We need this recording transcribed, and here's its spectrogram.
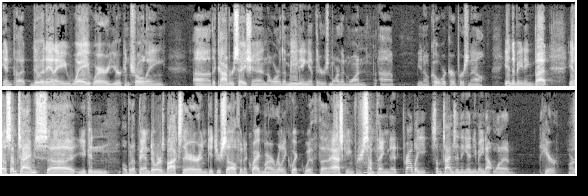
input, do it in a way where you're controlling uh, the conversation or the meeting if there's more than one, uh, you know, coworker or personnel in the meeting. But you know, sometimes uh, you can open up Pandora's box there and get yourself in a quagmire really quick with uh, asking for something that probably sometimes in the end you may not want to hear or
